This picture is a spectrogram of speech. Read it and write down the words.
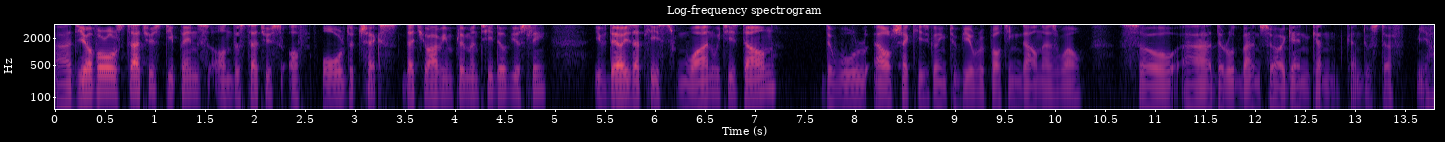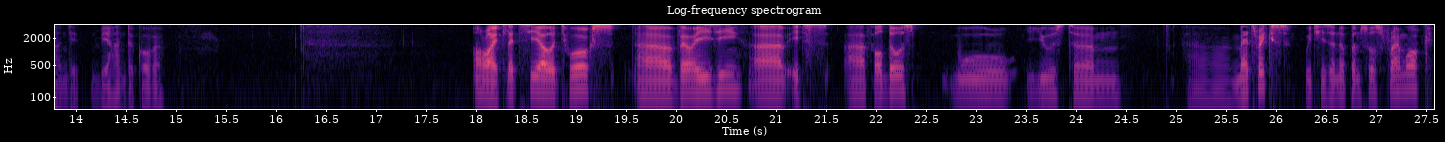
Uh, the overall status depends on the status of all the checks that you have implemented, obviously. If there is at least one which is down, the whole health check is going to be reporting down as well. So uh, the load balancer again can can do stuff behind it behind the cover. All right, let's see how it works. Uh, very easy. Uh, it's uh, for those who used um, uh, Metrics, which is an open source framework.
